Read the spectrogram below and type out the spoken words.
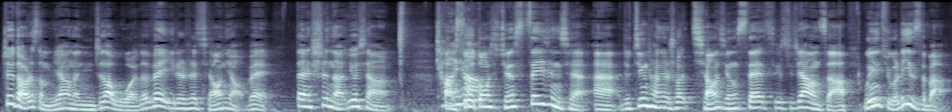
这导致怎么样呢？你知道我的胃一直是小鸟胃，但是呢又想。把所有东西全塞进去，哎，就经常就是说强行塞是这样子啊。我给你举个例子吧，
